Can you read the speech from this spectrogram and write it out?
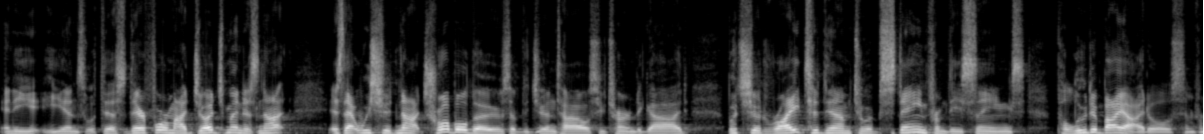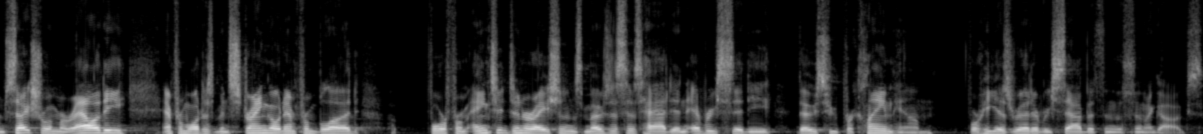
And he, he ends with this Therefore, my judgment is not is that we should not trouble those of the Gentiles who turn to God, but should write to them to abstain from these things polluted by idols, and from sexual immorality, and from what has been strangled, and from blood. For from ancient generations Moses has had in every city those who proclaim him, for he is read every Sabbath in the synagogues.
